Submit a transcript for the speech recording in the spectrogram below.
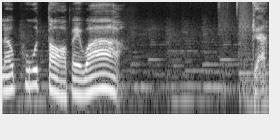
แล้วพูดต่อไปว่า แจ็ค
